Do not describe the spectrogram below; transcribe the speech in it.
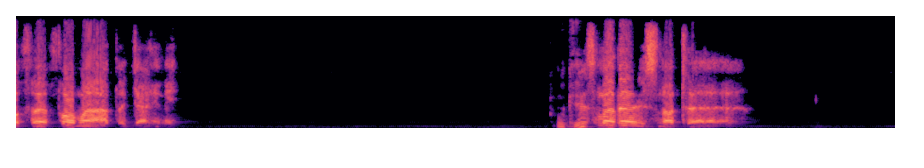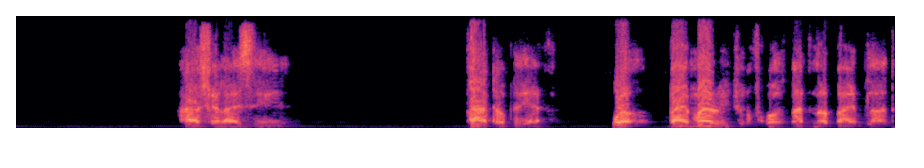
of a former Apegyahene. Okay. His mother is not, uh, how shall I say, part of the, well, by marriage, of course, but not by blood.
